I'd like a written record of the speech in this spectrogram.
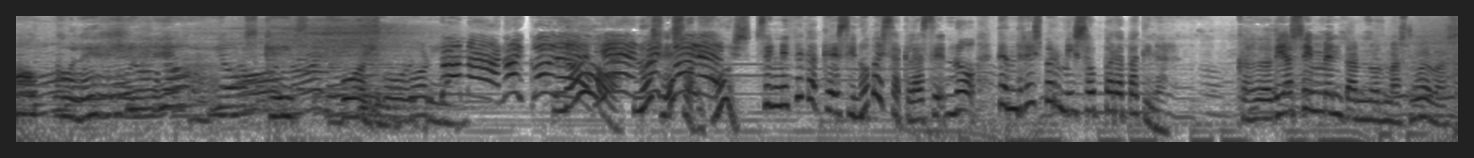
No colegio, skateboarding. ¡Toma! ¡No hay cole! No, ¡Bien, no es eso! Alphonse. Significa que si no vais a clase, no tendréis permiso para patinar. Cada día se inventan normas nuevas.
